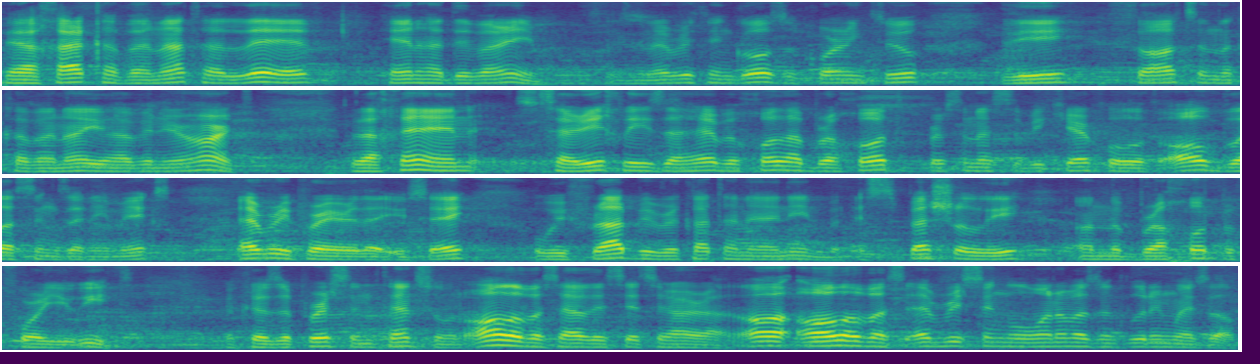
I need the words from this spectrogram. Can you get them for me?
Ve'achar kavanat hen. And everything goes according to the thoughts and the כוונה you have in your heart. לכן צריך להיזהר בכל הברכות, a person has to be careful with all blessings that he makes, every prayer that you say, ובפרט בברכת הנענין, but especially on the brachot before you eat. Because a person tends to, and all of us have this Yetzer Hara. All, all of us, every single one of us, including myself,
